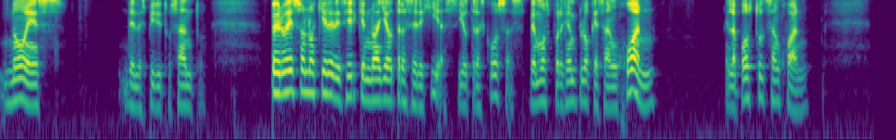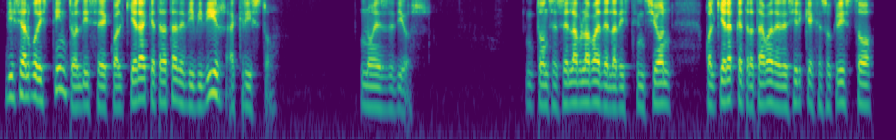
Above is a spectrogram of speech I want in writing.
no es del Espíritu Santo. Pero eso no quiere decir que no haya otras herejías y otras cosas. Vemos, por ejemplo, que San Juan el apóstol San Juan, dice algo distinto. Él dice, cualquiera que trata de dividir a Cristo no es de Dios. Entonces él hablaba de la distinción, cualquiera que trataba de decir que Jesucristo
